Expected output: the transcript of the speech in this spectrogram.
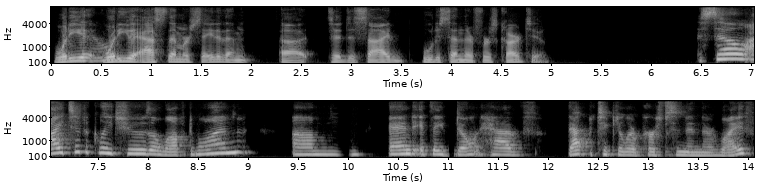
What do you, you know? what do you ask them or say to them uh, to decide who to send their first card to? So I typically choose a loved one. Um, and if they don't have that particular person in their life,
